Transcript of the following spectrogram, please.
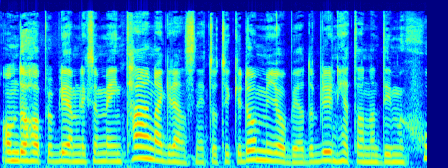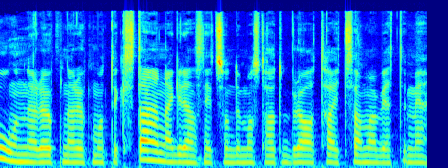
om du har problem liksom med interna gränssnitt och tycker de är jobbiga då blir det en helt annan dimension när du öppnar upp mot externa gränssnitt som du måste ha ett bra tajt samarbete med.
